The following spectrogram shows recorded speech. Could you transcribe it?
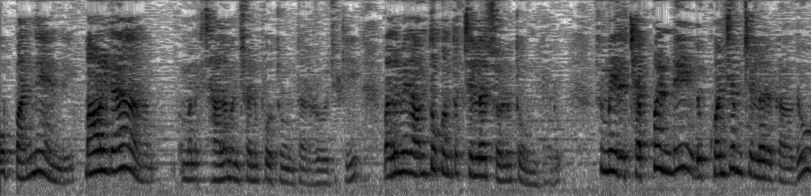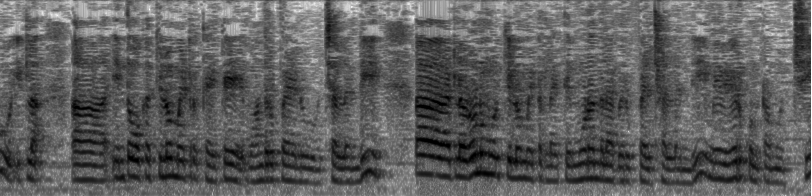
ఓ పని చేయండి. మామూలుగా మనకి చాలా మంది చనిపోతూ ఉంటారు రోజుకి. వాళ్ళ మీద అంతో కొంత చిల్లర చల్లుతూ ఉంటారు. సో మీరు చెప్పండి కొంచెం చిల్లర కాదు ఇట్లా ఇంత ఒక కిలోమీటర్కి అయితే వంద రూపాయలు చల్లండి. ఇట్లా రెండు మూడు కిలోమీటర్లు అయితే మూడు వందల యాభై రూపాయలు చల్లండి. మేము ఏరుకుంటాం వచ్చి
